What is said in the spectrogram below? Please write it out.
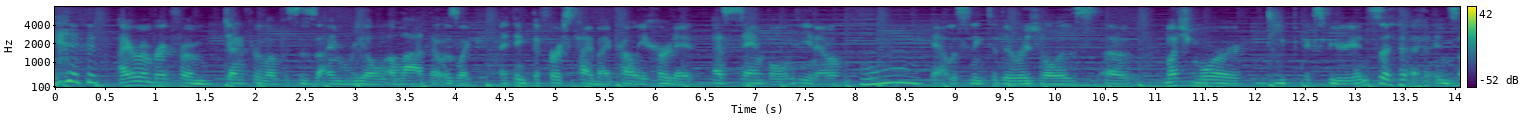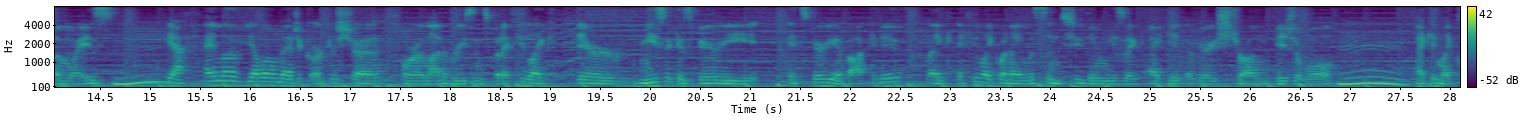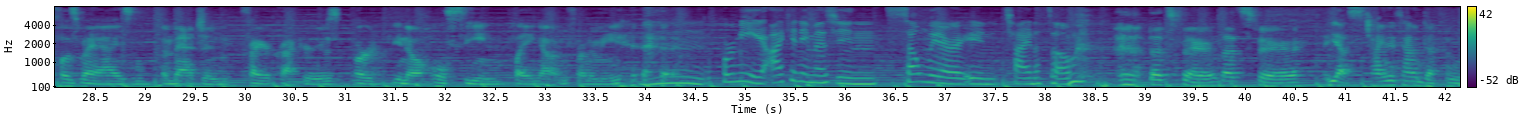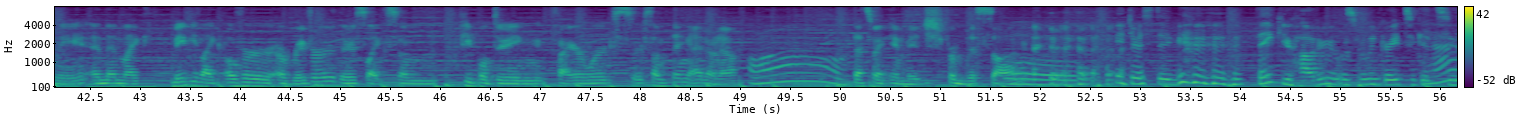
I remember it from Jennifer Lopez's I'm Real a lot. That was like, I think the first time I probably heard it as sampled, you know. Oh. Yeah, listening to the original is a much more deep experience in some ways. Yeah, I love Yellow Magic Orchestra for a lot of reasons, but I feel like their music is very it's very evocative. Like I feel like when I listen to their music, I get a very strong visual. I can like close my eyes and imagine firecrackers or you know a whole scene playing out in front of me. Mm, For me, I can imagine somewhere in Chinatown. That's fair. That's fair. Yes, Chinatown definitely. And then like maybe like over a river, there's like some people doing fireworks or something. I don't know. oh, That's my image from this song. oh interesting. Thank you, Haru. It was really great to get Yeah. to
